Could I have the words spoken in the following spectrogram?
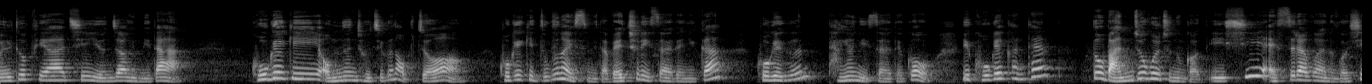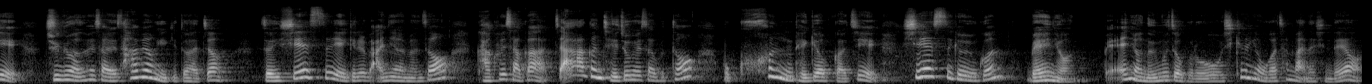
윌토피아 지윤정입니다. 고객이 없는 조직은 없죠. 고객이 누구나 있습니다. 매출이 있어야 되니까 고객은 당연히 있어야 되고 이 고객한텐 또 만족을 주는 것, 이 CS라고 하는 것이 중요한 회사의 사명이기도 하죠. 이 CS 얘기를 많이 하면서 각 회사가 작은 제조회사부터 뭐 큰 대기업까지 CS 교육은 매년, 매년 의무적으로 시키는 경우가 참 많으신데요.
